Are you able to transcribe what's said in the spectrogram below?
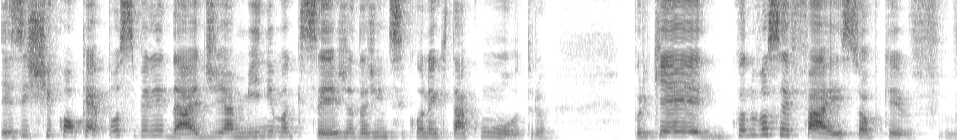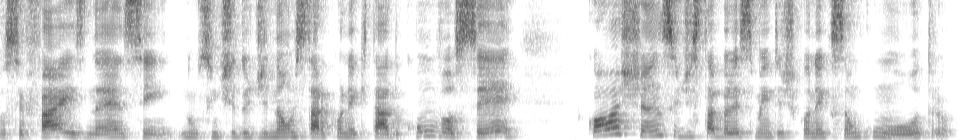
existir qualquer possibilidade, a mínima que seja, da gente se conectar com o outro. Porque quando você faz só porque você faz, né, assim, no sentido de não estar conectado com você, qual a chance de estabelecimento de conexão com o outro?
